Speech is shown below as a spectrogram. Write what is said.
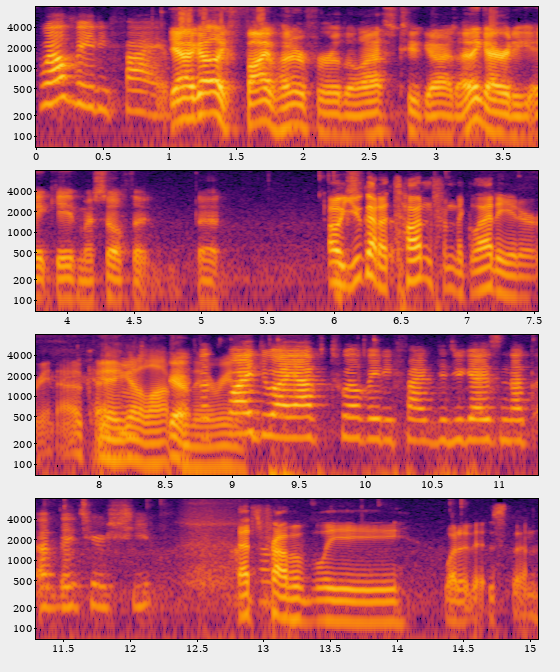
1285. Yeah, I got like 500 for the last two guys. I think I already gave myself that. that. Oh, you got a ton from the Gladiator Arena. Okay. Yeah, you got a lot Yeah. from the But arena. why do I have 1285? Did you guys not update your sheet? That's probably what it is then.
